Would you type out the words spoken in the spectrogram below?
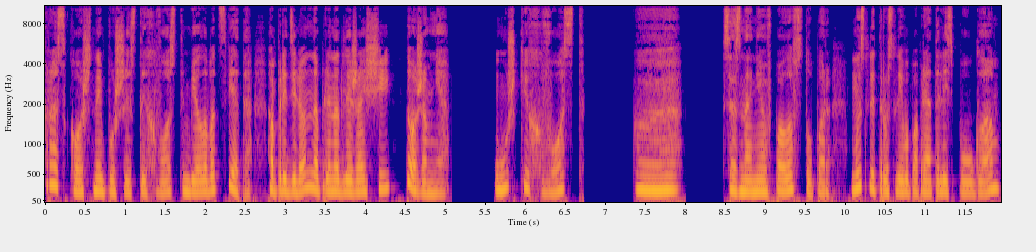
роскошный пушистый хвост белого цвета, определенно принадлежащий тоже мне. Ушки, хвост. Э Сознание впало в ступор, мысли трусливо попрятались по углам,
